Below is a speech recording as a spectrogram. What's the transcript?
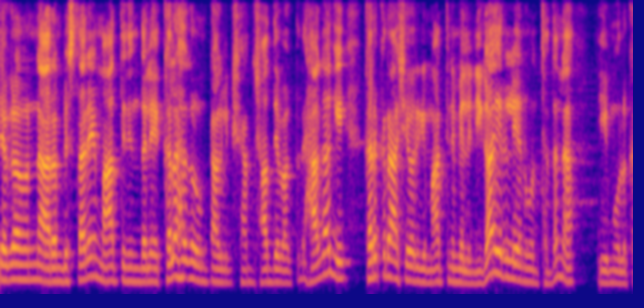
ಜಗಳವನ್ನು ಆರಂಭಿಸ್ತಾರೆ, ಮಾತಿನಿಂದಲೇ ಕಲಹಗಳು ಉಂಟಾಗ್ಲಿಕ್ಕೆ ಸಾಧ್ಯವಾಗ್ತದೆ. ಹಾಗಾಗಿ ಕರ್ಕ ರಾಶಿಯವರಿಗೆ ಮಾತಿನ ಮೇಲೆ ನಿಗಾ ಇರಲಿ ಅನ್ನುವಂಥದ್ದನ್ನು ಈ ಮೂಲಕ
